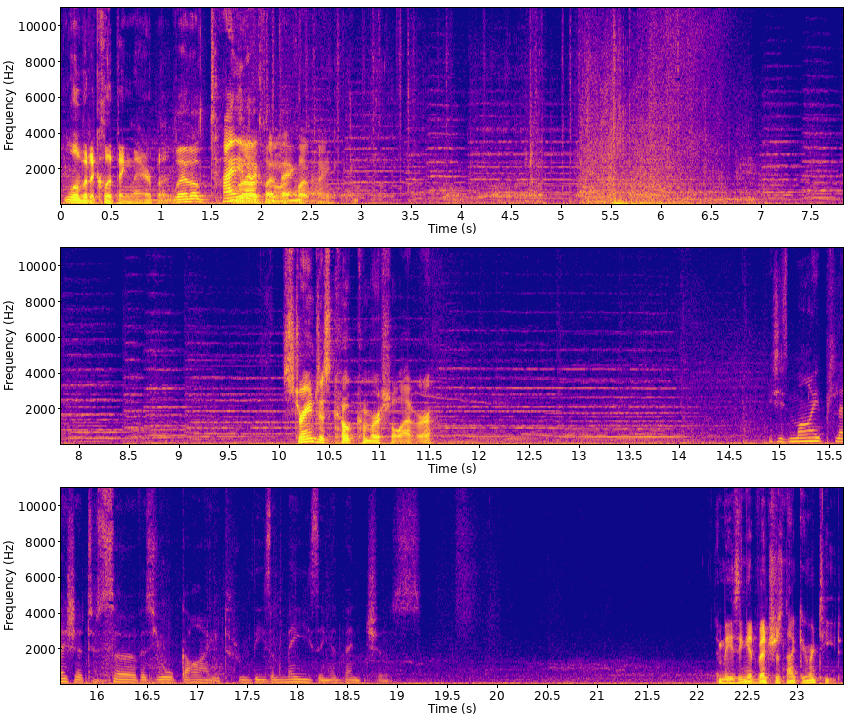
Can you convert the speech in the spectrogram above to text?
A little bit of clipping there, but Little tiny bit of Relatively clipping. Strangest Coke commercial ever. It is my pleasure to serve as your guide through these amazing adventures. amazing adventures not guaranteed.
